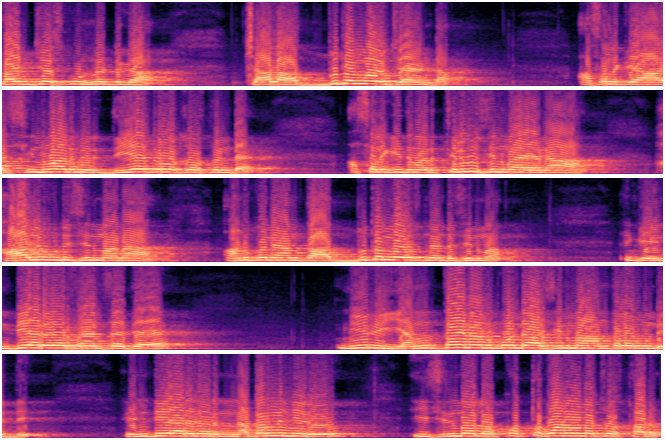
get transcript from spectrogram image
ఫైట్ చేసుకుంటున్నట్టుగా చాలా అద్భుతంగా వచ్చాయంట. అసలుకి ఆ సినిమాని మీరు థియేటర్లో చూస్తుంటే అసలుకి ఇది మన తెలుగు సినిమాయేనా హాలీవుడ్ సినిమానా అనుకునే అంత అద్భుతంగా వచ్చిందంటే సినిమా. ఇంకా ఎన్టీఆర్ గారి ఫ్యాన్స్ అయితే మీరు ఎంతైనా అనుకోండి ఆ సినిమా అంతలో ఉండిద్ది. ఎన్టీఆర్ గారి నటనని మీరు ఈ సినిమాలో కొత్త కోణంలో చూస్తారు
